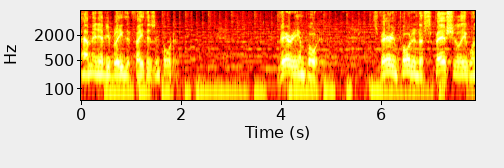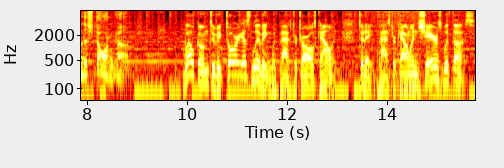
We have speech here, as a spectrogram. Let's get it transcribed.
how many of you believe that faith is important? Very important. It's very important, especially when the storm comes. Welcome to Victorious Living with Pastor Charles Cowan. Today, Pastor Cowan shares with us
